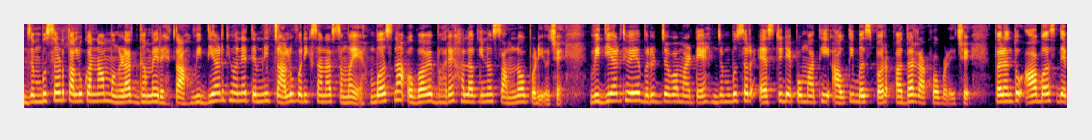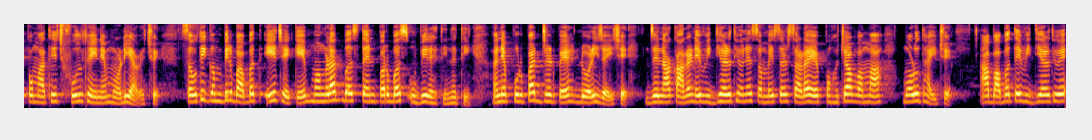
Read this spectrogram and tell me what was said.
જંબુસર તાલુકાના મંગળાત ગામે રહેતા વિદ્યાર્થીઓને તેમની ચાલુ પરીક્ષાના સમયે બસના અભાવે ભારે હાલાકીનો સામનો પડ્યો છે. વિદ્યાર્થીઓએ ભરૂચ જવા માટે જંબુસર એસટી ડેપોમાંથી આવતી બસ પર આધાર રાખવો પડે છે, પરંતુ આ બસ ડેપોમાંથી જ ફૂલ થઈને મોડી આવે છે. સૌથી ગંભીર બાબત એ છે કે મંગળાત બસ સ્ટેન્ડ પર બસ ઊભી રહેતી નથી અને પૂરપાટ ઝડપે દોડી જાય છે, જેના કારણે વિદ્યાર્થીઓને સમયસર શાળાએ પહોંચાડવામાં મોડું થાય છે. આ બાબતે વિદ્યાર્થીઓએ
